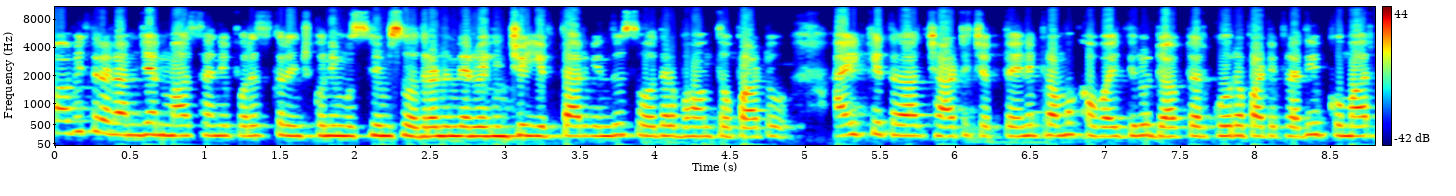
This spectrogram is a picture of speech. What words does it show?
పవిత్ర రంజాన్ మాసాన్ని పురస్కరించుకుని ముస్లిం సోదరులు నిర్వహించే ఇఫ్తార్ విందు సోదర భావంతో పాటు ఐక్యత చాటి చెప్తాయని ప్రముఖ వైద్యులు doctor Kurapati Pradeep Kumar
